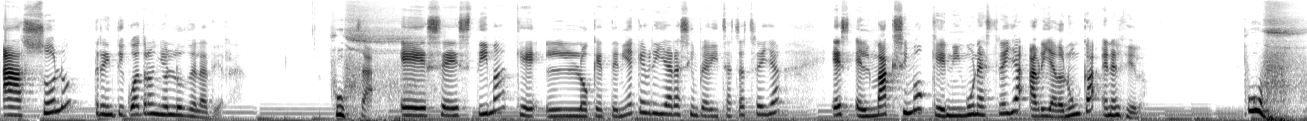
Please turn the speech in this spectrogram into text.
a solo 34 años luz de la Tierra. Uf, O sea, eh, se estima que lo que tenía que brillar a simple vista esta estrella es el máximo que ninguna estrella ha brillado nunca en el cielo. uf.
